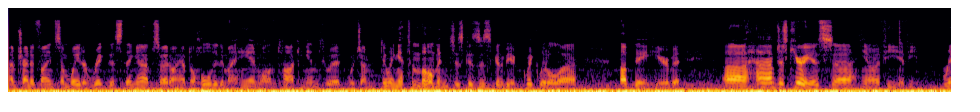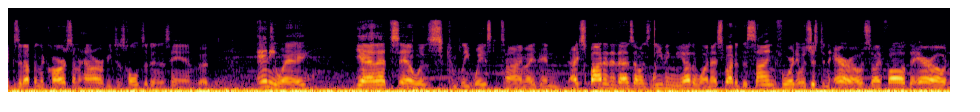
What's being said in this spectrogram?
I'm trying to find some way to rig this thing up so I don't have to hold it in my hand while I'm talking into it, which I'm doing at the moment just because this is going to be a quick little uh, update here. But uh, I'm just curious, uh, you know, if he if he rigs it up in the car somehow or if he just holds it in his hand. But anyway, yeah, that sale was complete waste of time. I, and I spotted it as I was leaving the other one. I spotted the sign for it. It was just an arrow, so I followed the arrow and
